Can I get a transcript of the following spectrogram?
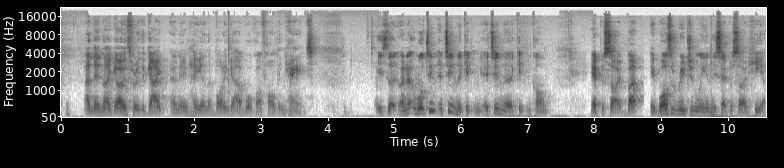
and then they go through the gate, and then he and the bodyguard walk off holding hands. Is that and well? It's in it's in the kitten it's in the Kitten Kong episode, but it was originally in this episode here.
